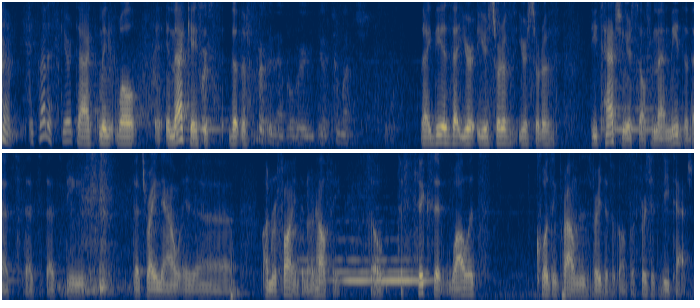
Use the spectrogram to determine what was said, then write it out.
it's not a scare tactic. I mean, well, in that case, first, it's the, the first example where you have too much. The idea is that you're you're sort of you're sort of detaching yourself from that midah that's that's that's being that's right now in, uh, unrefined and unhealthy. So to fix it while it's causing problems is very difficult. But first, it's to detach.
